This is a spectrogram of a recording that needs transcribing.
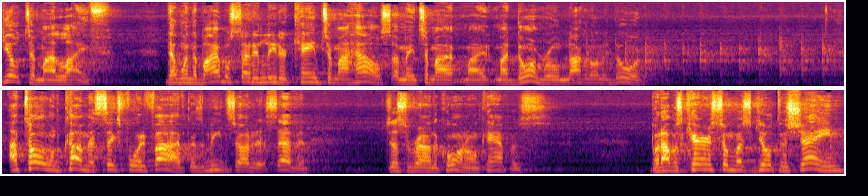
guilt in my life that when the Bible study leader came to my house, I mean, to my, my, my dorm room, knocking on the door, I told him come at 645 because the meeting started at 7, just around the corner on campus. But I was carrying so much guilt and shame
